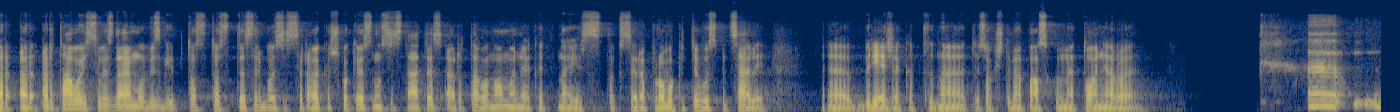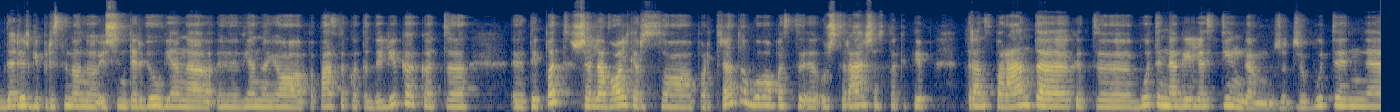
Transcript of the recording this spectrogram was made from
ar, ar, ar tavo įsivaizdavimu visgi tos, tos, tas ribas jis yra kažkokias nusistatęs, ar tavo nuomonė, kad na, jis toks yra provokatyvus specialiai e, brėžia, kad na, tiesiog šitame pasakojime to nėra? E, dar irgi prisimenu iš interviu vieną, vieną jo papasakotą dalyką, kad taip pat šalia Volkerso portreto buvo pasi, užsirašęs tokį kaip transparantą, kad e, būti negailestingam, žodžiu, būti ne,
